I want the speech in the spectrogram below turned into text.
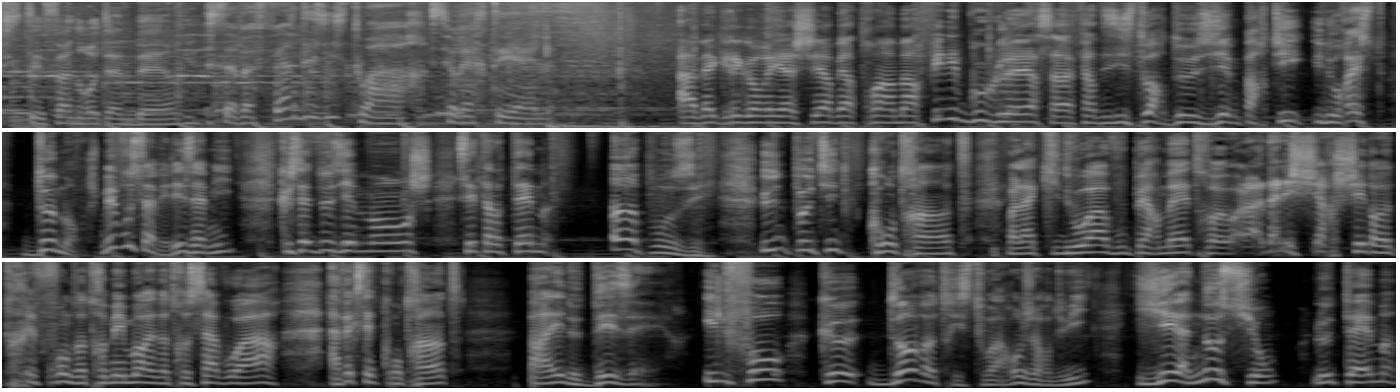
Stéphane Rothenberg. Ça va faire des histoires sur RTL. Avec Grégory Hacher, Bertrand Hamar, Philippe Googler, ça va faire des histoires deuxième partie. Il nous reste deux manches. Mais vous savez, les amis, que cette deuxième manche, c'est un thème imposé, une petite contrainte, voilà, qui doit vous permettre, euh, voilà, d'aller chercher dans le très fond de votre mémoire et de votre savoir, avec cette contrainte, parler de désert. Il faut que dans votre histoire aujourd'hui, il y ait la notion, le thème,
